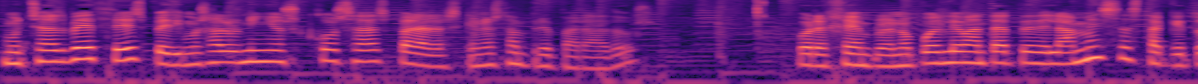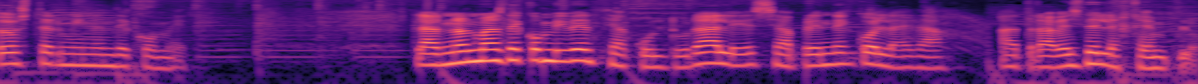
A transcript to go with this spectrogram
Muchas veces pedimos a los niños cosas para las que no están preparados. Por ejemplo, no puedes levantarte de la mesa hasta que todos terminen de comer. Las normas de convivencia culturales se aprenden con la edad, a través del ejemplo,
